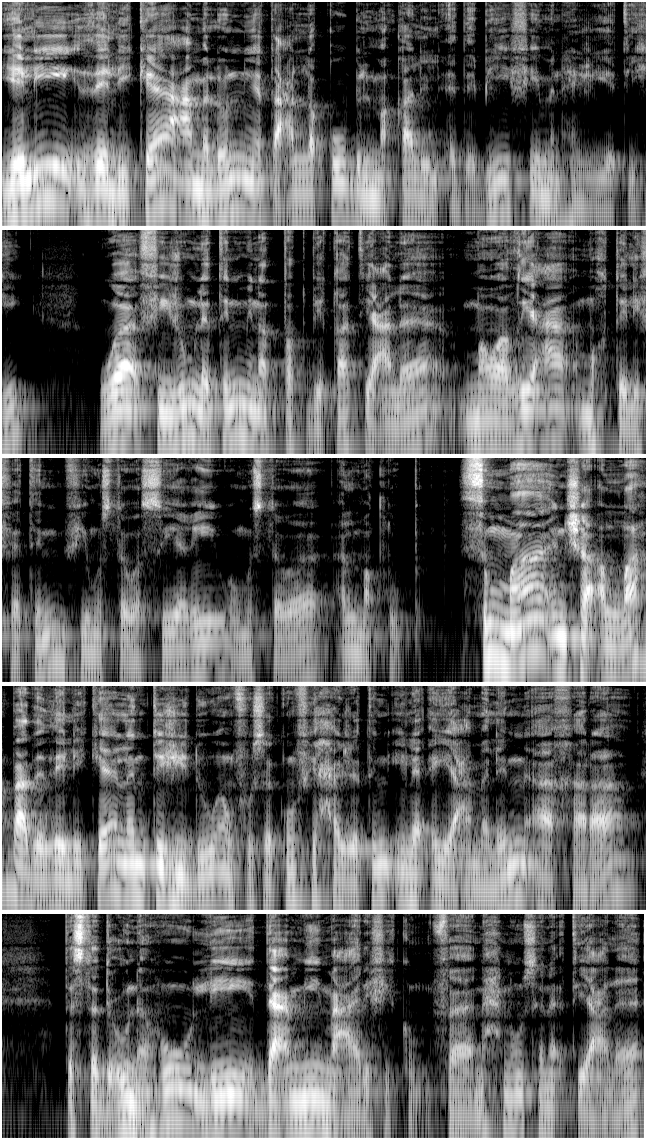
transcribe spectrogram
يلي ذلك عمل يتعلق بالمقال الأدبي في منهجيته. وفي جملة من التطبيقات على مواضيع مختلفة في مستوى الصيغ ومستوى المطلوب. ثم إن شاء الله بعد ذلك لن تجدوا أنفسكم في حاجة إلى أي عمل آخر تستدعونه لدعم معارفكم. فنحن سنأتي على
